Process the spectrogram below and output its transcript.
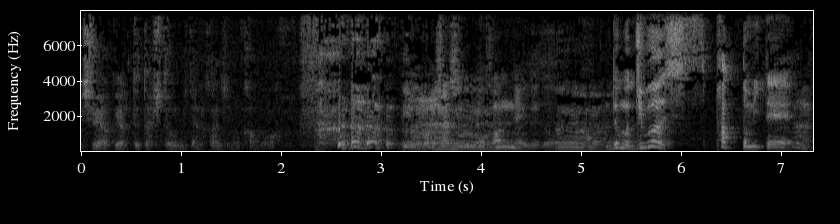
主役やってた人みたいな感じの顔は。今 この写真わでかんねえけど、うん。でも自分はパッと見て、うん。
